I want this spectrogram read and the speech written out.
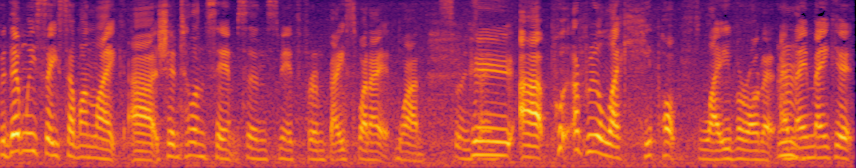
But then we see someone like uh, Chantel and Sampson Smith from Base 181 So who uh, put a real like hip hop flavor on it, and they make it,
